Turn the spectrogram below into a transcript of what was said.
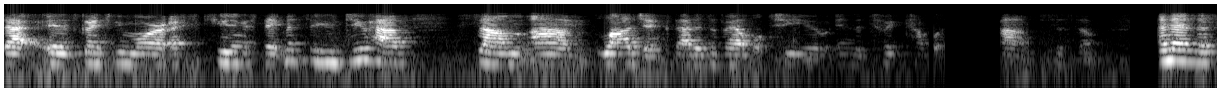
that is going to be more executing a statement. So you do have some um, logic that is available to you in the Twig template um, system. And then this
